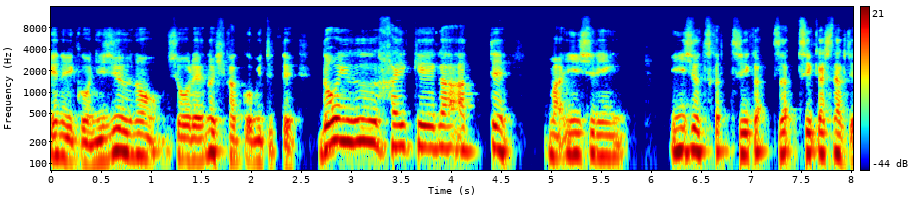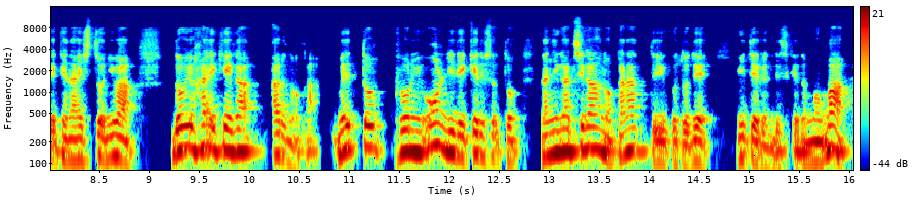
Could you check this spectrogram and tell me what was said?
N 以降20の症例の比較を見てて、どういう背景があって、まあ、インシュリン飲酒を追加追加しなくちゃいけない人には、どういう背景があるのか、メットフォルミオンリーでいける人と何が違うのかなということで見てるんですけども、まあ、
